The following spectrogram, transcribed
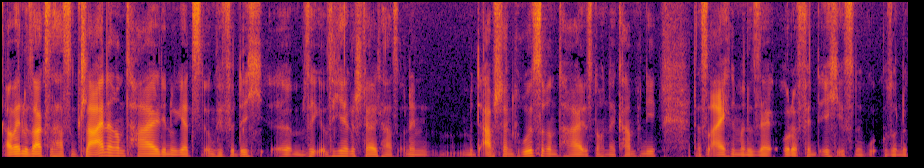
aber wenn du sagst, du hast einen kleineren Teil, den du jetzt irgendwie für dich ähm, sichergestellt hast und den mit Abstand größeren Teil ist noch in der Company, das ist eigentlich immer eine sehr, oder finde ich, ist eine, so eine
